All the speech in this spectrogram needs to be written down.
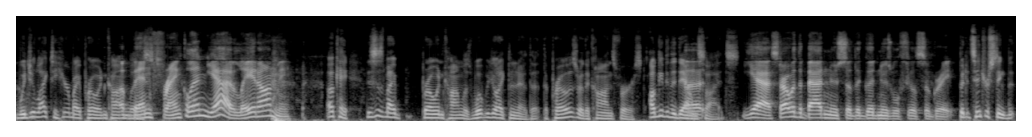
Would you like to hear my pro and con list? Ben Franklin? Yeah, lay it on me. okay, this is my pro and con list. What would you like to know? The the pros or the cons first? I'll give you the Uh, downsides. Yeah, start with the bad news so the good news will feel so great. but it's interesting that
